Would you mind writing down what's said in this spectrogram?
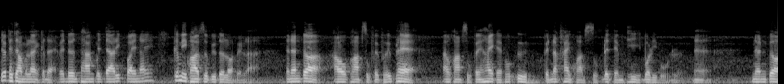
จะไปทำอะไรก็ได้ไปเดินทางไปจาริกไปไหนก็มีความสุขอยู่ตลอดเวลาดังนั้นก็เอาความสุขไปเผยแพร่เอาความสุขไปให้แก่ผู้อื่น เป็นนักให้ความสุขได้เต็มที่บริบูรณ์เลยนะนั่นก็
